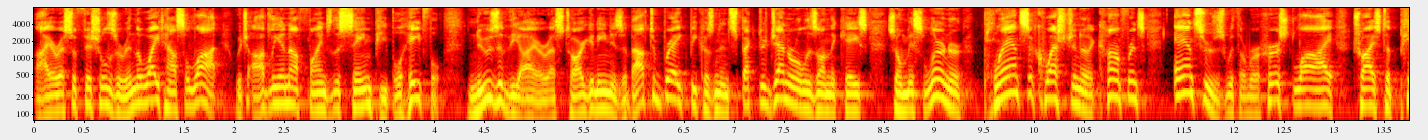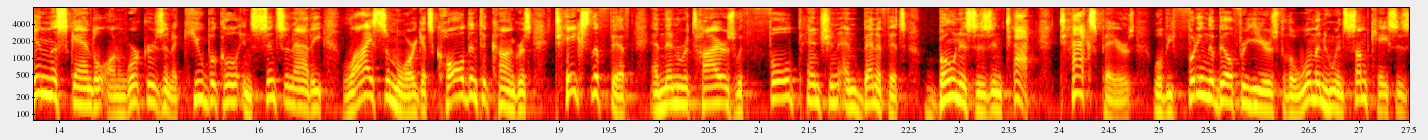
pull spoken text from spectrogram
IRS officials are in the White House a lot, which oddly enough finds the same people hateful. News of the IRS targeting is about to break because an inspector general is on the case, so Miss Lerner plants a question at a conference, answers with a rehearsed lie, tries to pin the scandal on workers in a cubicle in Cincinnati, lies some more, gets called into Congress, takes the fifth, and then retires with full pension and benefits, bonuses intact. Taxpayers will be footing the bill for years for the woman who, in some cases,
